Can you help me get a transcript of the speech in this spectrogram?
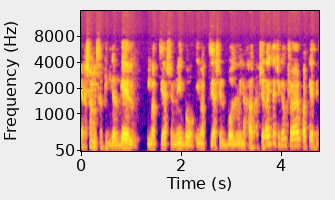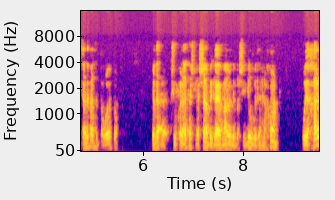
איך שהמשחק התגלגל עם הפציעה של ניבו, עם הפציעה של בולדווין, אחר כך שראית שגם כשהוא היה על פרקט, מצד אחד אתה רואה אותו, יודע, כשהוא קלט את השלושה, וגיא אמר את זה בשידור, וזה נכון, הוא יכל,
